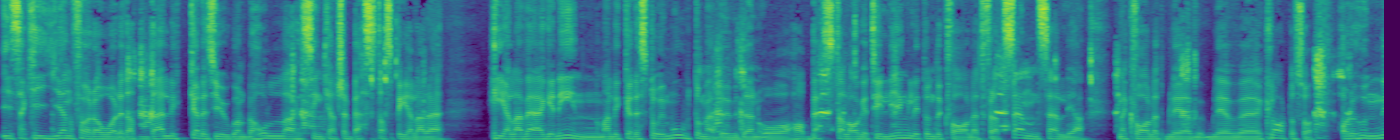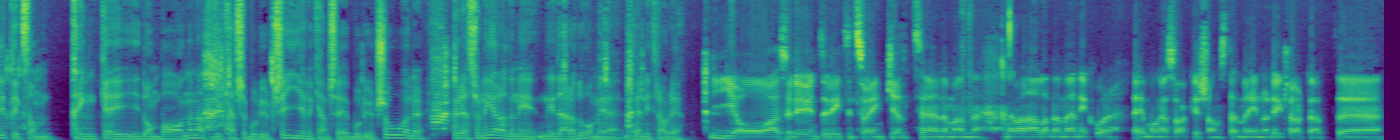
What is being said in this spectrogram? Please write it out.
Isak Hien förra året? Att där lyckades Djurgården behålla sin kanske bästa spelare hela vägen in. Man lyckades stå emot de här buden och ha bästa laget tillgängligt under kvalet för att sen sälja när kvalet blev, blev eh, klart. och så. Har du hunnit liksom tänka i de banorna? Att vi kanske borde gjort si eller kanske borde gjort så? Eller hur resonerade ni, ni där och då med Benny Traoré? Ja, alltså det är inte riktigt så enkelt eh, när man, när man handlar med människor. Det är många saker som stämmer in och det är klart att eh,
